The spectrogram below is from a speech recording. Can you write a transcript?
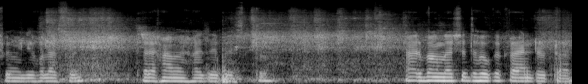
ফ্যামিলি হল আছে তারা খামে কাজে ব্যস্ত আর বাংলাদেশে তো হোক কারেন্টের তার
